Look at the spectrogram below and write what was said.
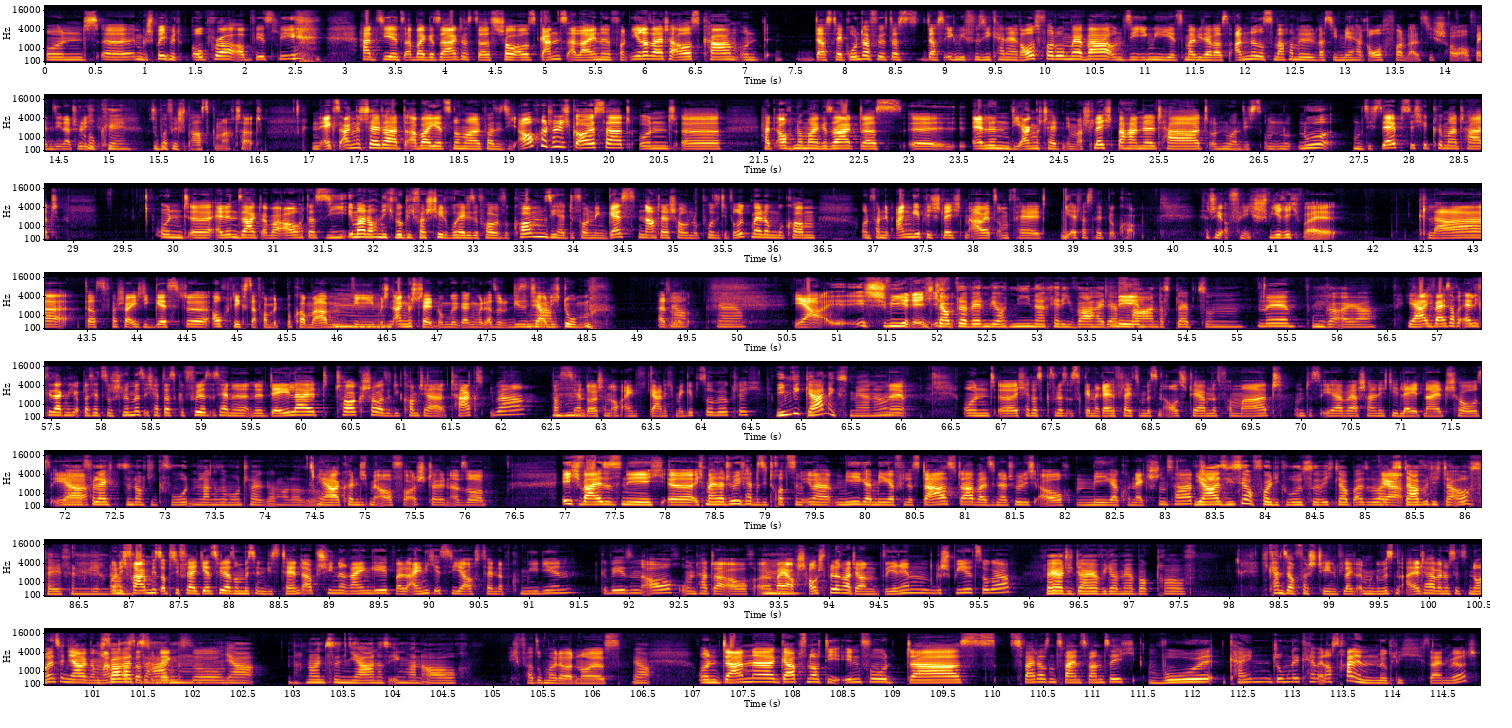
Und äh, im Gespräch mit Oprah, obviously, hat sie jetzt aber gesagt, dass das Show aus ganz alleine von ihrer Seite aus kam und dass der Grund dafür ist, dass das irgendwie für sie keine Herausforderung mehr war und sie irgendwie jetzt mal wieder was anderes machen will, was sie mehr herausfordert als die Show, auch wenn sie natürlich Okay. super viel Spaß gemacht hat. Ein Ex-Angestellter hat aber jetzt nochmal quasi sich auch natürlich geäußert und äh, hat auch nochmal gesagt, dass äh, Ellen die Angestellten immer schlecht behandelt hat und nur, an sich, um, nur um sich selbst sich gekümmert hat. Und äh, Ellen sagt aber auch, dass sie immer noch nicht wirklich versteht, woher diese Vorwürfe kommen. Sie hätte von den Gästen nach der Show eine positive Rückmeldung bekommen und von dem angeblich schlechten Arbeitsumfeld nie etwas mitbekommen. Das ist natürlich auch, finde ich, schwierig, weil klar, dass wahrscheinlich die Gäste auch nichts davon mitbekommen haben, wie mit den Angestellten umgegangen wird. Also die sind ja, Ja. auch nicht dumm. Also Ja, ja, ja. ist schwierig. Ich glaube, da werden wir auch nie nachher die Wahrheit Nee. erfahren. Das bleibt so ein nee. Rumgeeier. Ja, ich weiß auch ehrlich gesagt nicht, ob das jetzt so schlimm ist. Ich habe das Gefühl, das ist ja eine, eine Daylight-Talkshow, also die kommt ja tagsüber, was es ja in Deutschland auch eigentlich gar nicht mehr gibt, so wirklich. Irgendwie gar nichts mehr, ne? Nee. Und äh, ich habe das Gefühl, das ist generell vielleicht so ein bisschen aussterbendes Format und das eher wahrscheinlich die Late-Night-Shows Ja, eher. vielleicht sind auch die Quoten langsam runtergegangen oder so. Ja, könnte ich mir auch vorstellen. Also, ich weiß es nicht. Äh, ich meine, natürlich hatte sie trotzdem immer mega, mega viele Stars da, weil sie natürlich auch mega Connections hat. Ja, sie ist ja auch voll die Größe. Ich glaube, also als Ja. Star würde ich da auch safe hingehen. Dann. Und ich frage mich jetzt, ob sie vielleicht jetzt wieder so ein bisschen in die Stand-Up-Schiene reingeht, weil eigentlich ist sie ja auch Stand-Up-Comedian gewesen auch und hat da auch, Mhm. war ja auch Schauspielerin, hat ja in Serien gespielt sogar. Vielleicht hat die da ja wieder mehr Bock drauf. Ich kann sie auch verstehen, vielleicht in einem gewissen Alter, wenn du es jetzt 19 Jahre gemacht hast, dass sagen, du denkst so, ja, nach 19 Jahren ist irgendwann auch. Ich versuche mal wieder was Neues. Ja. Und dann äh, gab es noch die Info, dass 2022 wohl kein Dschungelcamp in Australien möglich sein wird.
